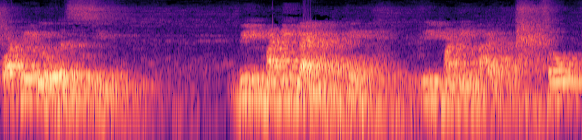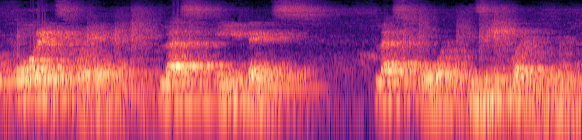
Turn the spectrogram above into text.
what we do is see, we multiply, okay, we multiply. So 4x square plus 8x plus 4 is equal to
